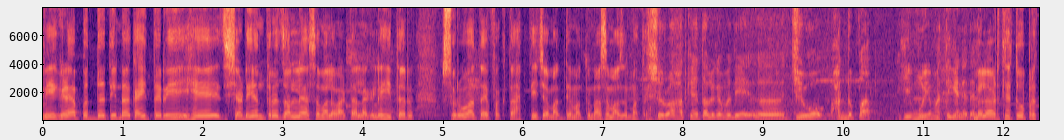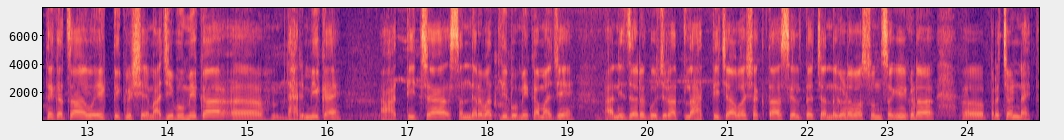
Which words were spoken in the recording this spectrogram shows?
वेगळ्या पद्धतीनं काहीतरी हे षडयंत्र चाललं आहे असं मला वाटायला लागलं. ही तर सुरुवात आहे फक्त हत्तीच्या माध्यमातून असं माझं मत आहे. शिरोळ हातकणी तालुक्यामध्ये जिओ हद्दपार ही मोहीम हाती घेण्यात आली. मला वाटते तो प्रत्येकाचा वैयक्तिक विषय. माझी भूमिका धार्मिक आहे. हत्तीच्या संदर्भातली भूमिका माझी आहे. आणि जर गुजरातला हत्तीची आवश्यकता असेल तर चंदगडपासून सगळीकडं प्रचंड आहेत.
